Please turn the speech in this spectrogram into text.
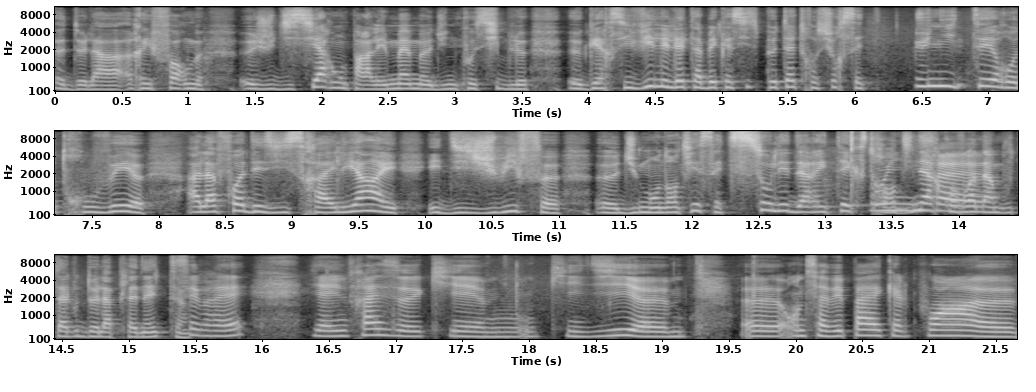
euh, de la réforme judiciaire. On parlait même d'une possible guerre civile. Et l'État Bécassis peut-être sur cette unité retrouvée euh, à la fois des Israéliens et, des Juifs euh, euh, du monde entier, cette solidarité extraordinaire qu'on voit d'un bout à l'autre de la planète. C'est vrai. Il y a une phrase qui, est, qui dit On ne savait pas à quel point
